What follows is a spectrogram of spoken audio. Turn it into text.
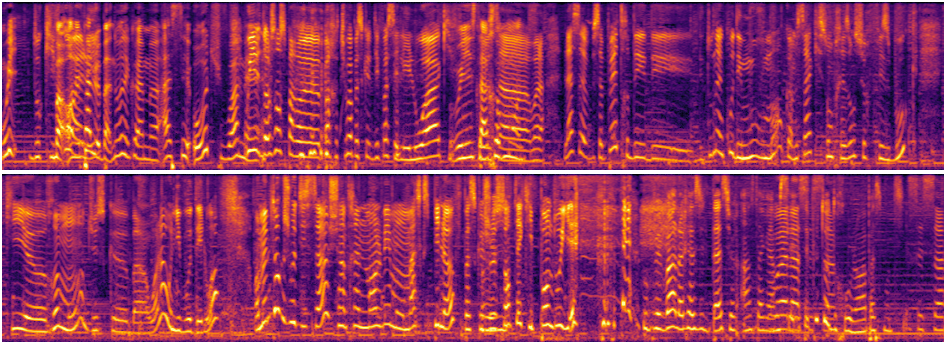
Oui, Donc il bah, faut on n'est pas aller- le bas, nous, on est quand même assez haut, tu vois, mais. Oui, dans le sens par, euh, par- tu vois, parce que des fois c'est les lois qui font Oui, que ça remonte. voilà. Là, ça, ça peut être des, des- des- tout d'un coup des mouvements comme ça qui sont présents sur Facebook, qui euh, remontent jusque, ben voilà, au niveau des lois. En même temps que je vous dis ça, je suis en train de m'enlever mon masque spill-off parce que je Oui. sentais qu'il pendouillait. Vous pouvez voir le résultat sur Instagram. Voilà, c'est- c'est c'est plutôt ça. drôle, on va pas se mentir. C'est ça.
